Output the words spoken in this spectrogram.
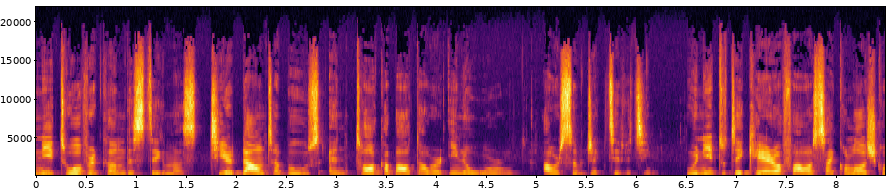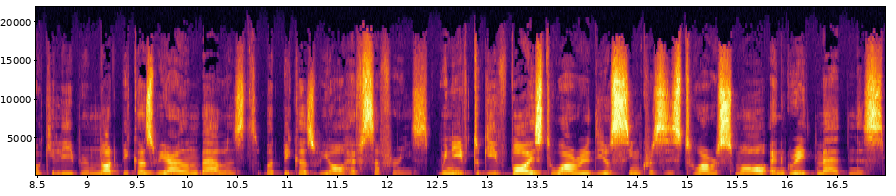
need to overcome the stigmas, tear down taboos, and talk about our inner world, our subjectivity. We need to take care of our psychological equilibrium, not because we are unbalanced, but because we all have sufferings. We need to give voice to our idiosyncrasies, to our small and great madness.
